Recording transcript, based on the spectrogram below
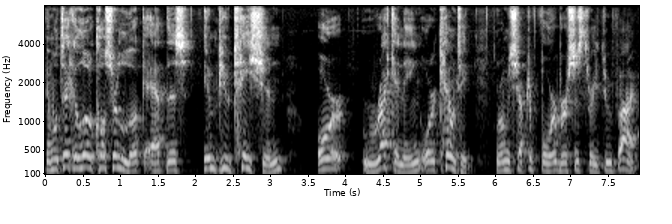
And we'll take a little closer look at this imputation or reckoning or counting. Romans chapter 4, verses 3 through 5.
